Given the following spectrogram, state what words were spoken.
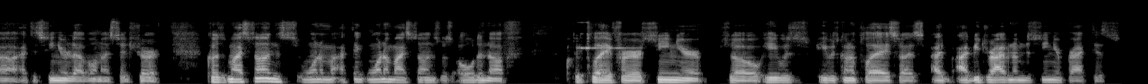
uh, at the senior level, and I said sure, because my sons, one of my, I think one of my sons was old enough to play for senior, so he was he was going to play. So I was, I'd, I'd be driving him to senior practice.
